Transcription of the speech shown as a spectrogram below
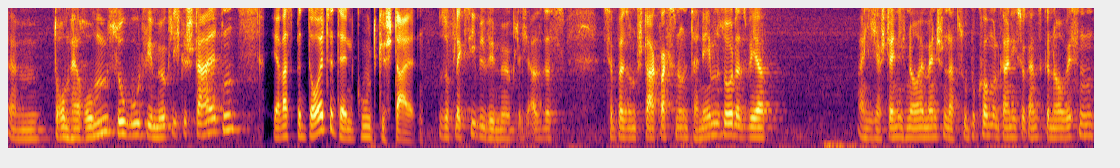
ähm, drumherum so gut wie möglich gestalten. Ja, was bedeutet denn gut gestalten? So flexibel wie möglich. Also das ist ja bei so einem stark wachsenden Unternehmen so, dass wir eigentlich ja ständig neue Menschen dazu bekommen und gar nicht so ganz genau wissen,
